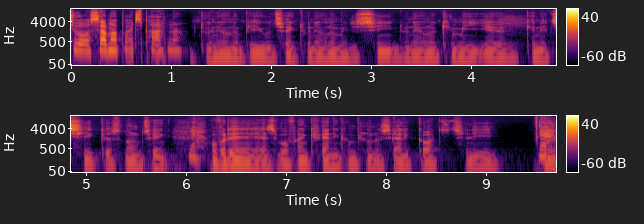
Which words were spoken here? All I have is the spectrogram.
til vores samarbejdspartnere. Du nævner biotek, du nævner medicin, du nævner kemi, øh, genetik og sådan nogle ting. Ja. Hvorfor, det, altså, hvorfor er en kvantecomputer særlig godt til lige det? Ja.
